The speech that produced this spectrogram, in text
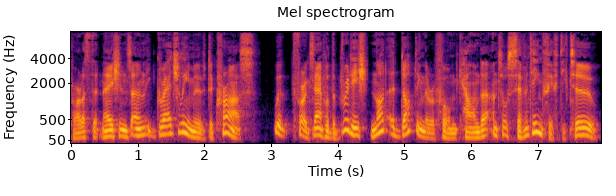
Protestant nations only gradually moved across with, for example, the British not adopting the reformed calendar until 1752.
